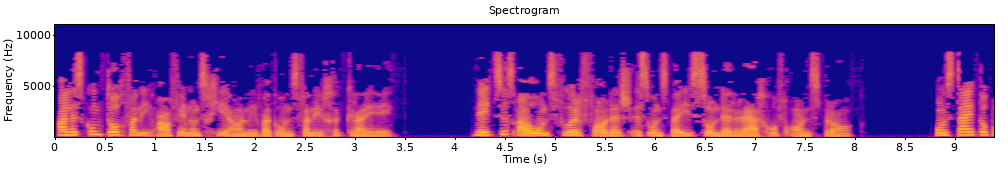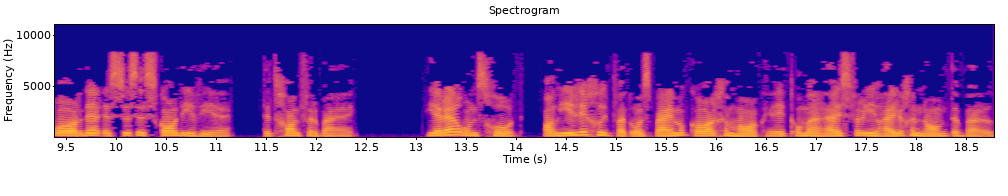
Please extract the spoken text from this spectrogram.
Alles komt toch van u af en ons gee aan wat ons van u gekry het. Net soos al ons voorvaders is ons bij zonder reg of aanspraak. Ons tijd op aarde is soos een skadewee, dit gaan voorbij. Jere ons God, al jullie goed wat ons bij mekaar gemaakt het om een huis voor uw heilige naam te bouwen,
